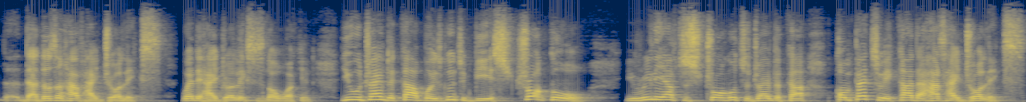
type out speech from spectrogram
that doesn't have hydraulics, where the hydraulics is not working. You will drive the car, but it's going to be a struggle you really have to struggle to drive the car compared to a car that has hydraulics.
